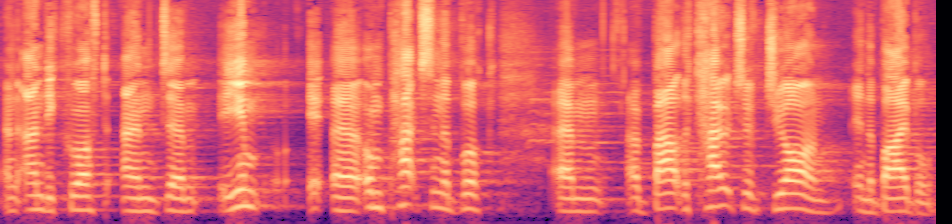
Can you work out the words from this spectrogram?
and Andy Croft. And um, he uh, unpacks in the book um, about the character of John in the Bible.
